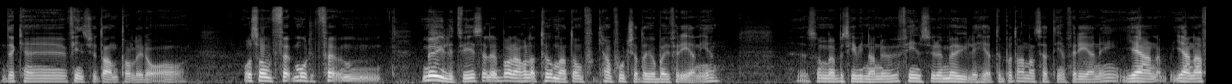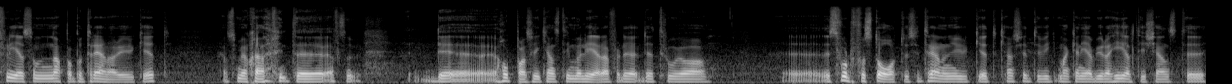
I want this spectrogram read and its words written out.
Det kan, finns ju ett antal idag. Och som för, för, möjligtvis, eller bara hålla tummen att de kan fortsätta jobba i föreningen. Som jag beskrev innan nu finns ju det möjligheter på ett annat sätt i en förening. Gärna, gärna fler som nappar på tränaryrket. Eftersom jag själv inte... Eftersom, det hoppas vi kan stimulera för det, det tror jag eh, det är svårt att få status i tränaryrket. Kanske inte man kan erbjuda heltidstjänster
